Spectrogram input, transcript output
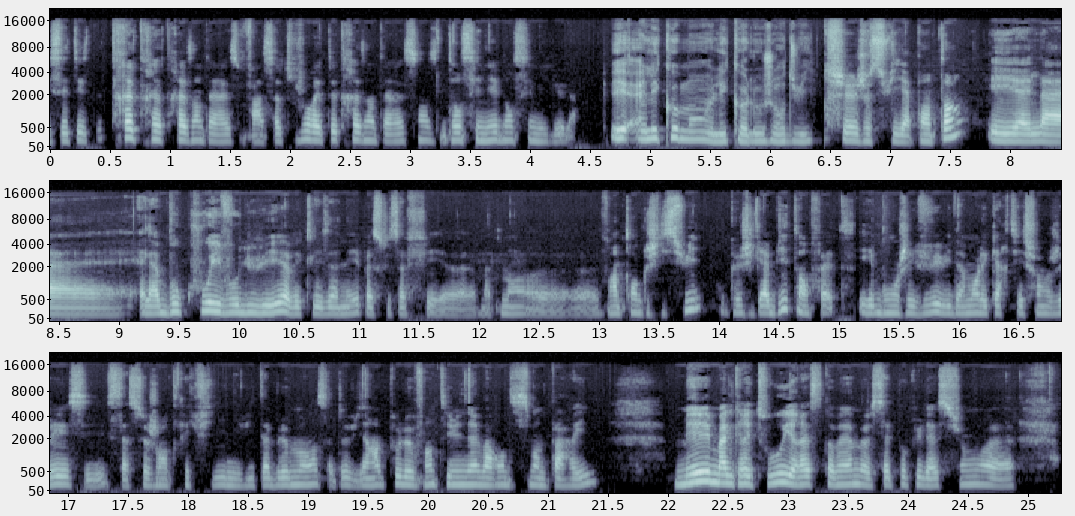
c'était très, très, très intéressant. Enfin, ça a toujours été très intéressant d'enseigner dans ces milieux-là. Et elle est comment l'école aujourd'hui? Je, suis à Pantin et elle a, elle a beaucoup évolué avec les années parce que ça fait euh, maintenant 20 euh, ans que j'y suis, que j'y habite en fait. Et bon, j'ai vu évidemment les quartiers changer, ça se gentrifie inévitablement, ça devient un peu le 21e arrondissement de Paris. Mais malgré tout, il reste quand même cette population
